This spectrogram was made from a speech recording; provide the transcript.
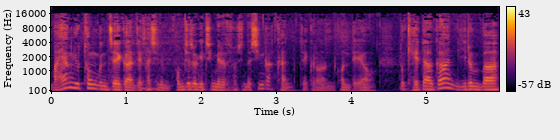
마약 유통 문제가 이제 사실은 범죄적인 측면에서 훨씬 더 심각한 그런 건데요. 또 게다가 이른바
